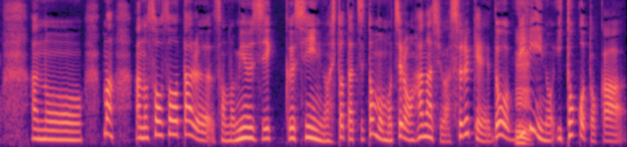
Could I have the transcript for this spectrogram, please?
い、あのまああのそうそうたるそのミュージックシーンの人たちとももちろん話はするけれど、うん、ビリーのいとことか、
